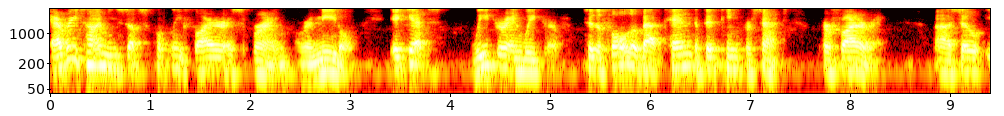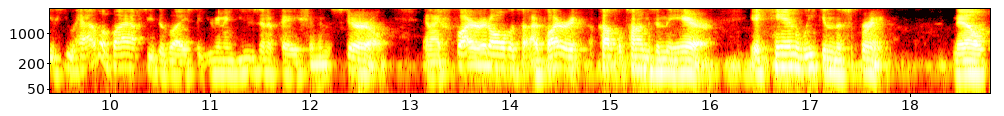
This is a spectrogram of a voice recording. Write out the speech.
Every time you subsequently fire a spring or a needle, it gets weaker and weaker to the fold of about 10 to 15% per firing. Uh, so if you have a biopsy device that you're going to use in a patient and it's sterile, and I fire it all the time, I fire it a couple times in the air, it can weaken the spring. Now,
